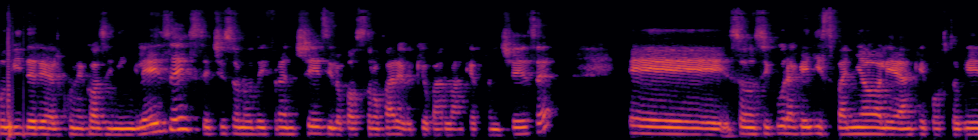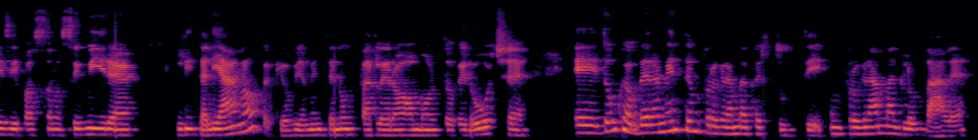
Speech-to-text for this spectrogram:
condividere alcune cose in inglese. Se ci sono dei francesi lo possono fare perché io parlo anche francese. E sono sicura che gli spagnoli e anche i portoghesi possono seguire l'italiano, perché ovviamente non parlerò molto veloce e dunque è veramente un programma per tutti, un programma globale,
